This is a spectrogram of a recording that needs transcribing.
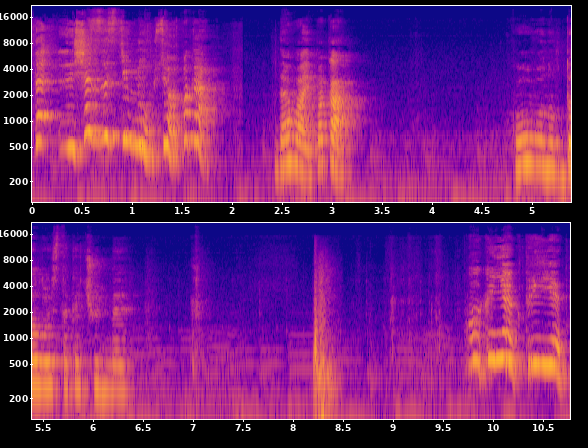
Та зараз застібну, все, пока. Давай, пока. Кого воно вдалось таке чудне? О, коняк, привіт.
